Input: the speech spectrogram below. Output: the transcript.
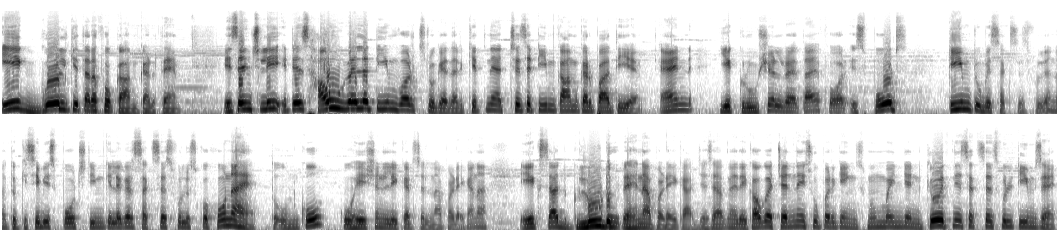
एक गोल की तरफ़ वो काम करते हैं। Essentially it is how well a team work together कितने अच्छे से टीम काम कर पाती है। एंड ये क्रूशल रहता है for sports team to be successful है। ना तो किसी भी स्पोर्ट्स टीम के लिए अगर सक्सेसफुल उसको होना है तो उनको कोहेशन लेकर चलना पड़ेगा ना। एक साथ ग्लूड रहना पड़ेगा। जैसे आपने देखा होगा, Chennai Super Kings, Mumbai Indian, क्यों इतनी सक्सेसफुल टीम्स हैं?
